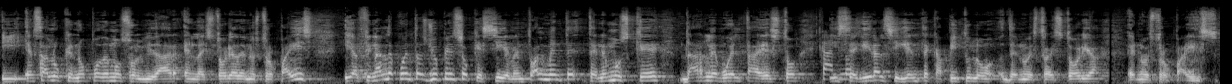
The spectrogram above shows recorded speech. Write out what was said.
y es algo que no podemos olvidar en la historia de nuestro país. Y al final de cuentas yo pienso que sí, eventualmente tenemos que darle vuelta a esto y seguir al siguiente capítulo de nuestra historia en nuestro país.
